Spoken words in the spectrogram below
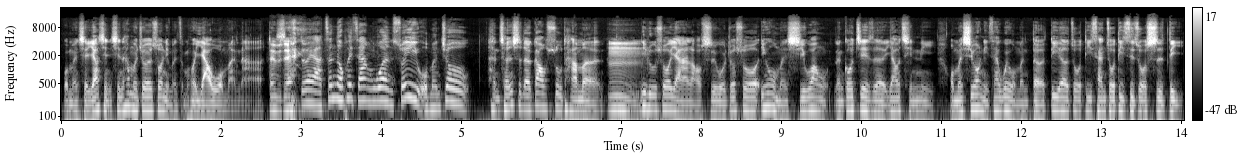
我们写邀请信，他们就会说：“你们怎么会邀我们呢、啊？”对不对？对啊，真的会这样问，所以我们就很诚实的告诉他们，嗯，例如说雅兰老师，我就说，因为我们希望能够借着邀请你，我们希望你再为我们得第二座、第三座、第四座视帝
